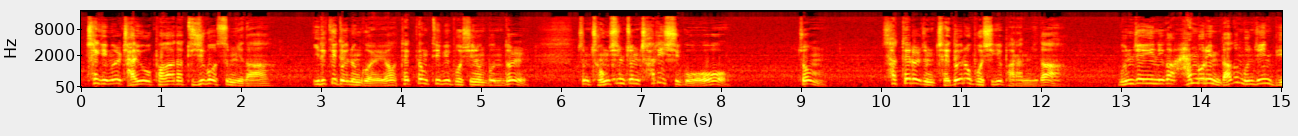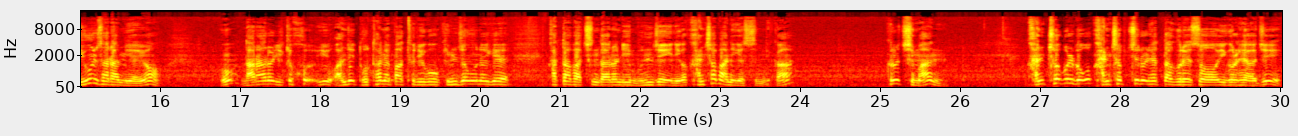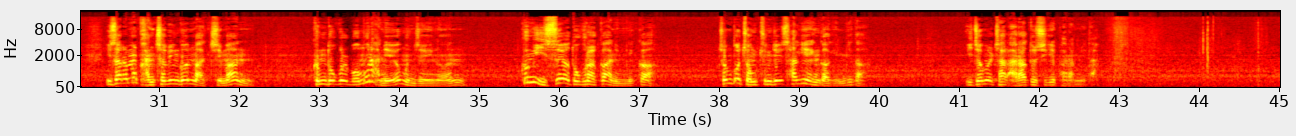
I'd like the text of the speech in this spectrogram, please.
책임을 자유우파가 다 뒤집었습니다. 이렇게 되는 거예요. 태평 TV 보시는 분들 좀 정신 좀 차리시고 좀 사태를 좀 제대로 보시기 바랍니다. 문재인이가 아무리 나도 문재인 미운 사람이에요. 어? 나라를 이렇게 허- 이 완전히 도탄에 빠뜨리고 김정은에게 갖다 바친다는 이 문재인이가 간첩 아니겠습니까? 그렇지만 간첩을 보고 간첩질을 했다 그래서 이걸 해야지 이 사람은 간첩인 건 맞지만 금독을 보면 아니에요 문재인은 금이 있어야 독을 할거 아닙니까? 전부 정충재의 사기 행각입니다. 이 점을 잘 알아두시기 바랍니다.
